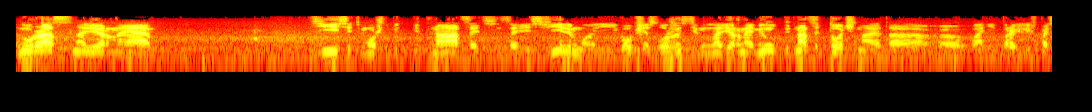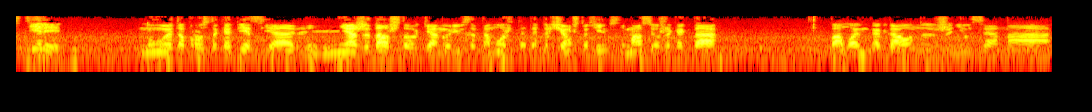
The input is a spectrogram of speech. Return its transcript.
Ну, раз, наверное, 10, может быть, 15 за весь фильм. И в общей сложности, ну, наверное, минут 15 точно это э, они провели в постели. Ну, это просто капец. Я не ожидал, что Киану Ривз это может. Это причем, что фильм снимался уже когда, по-моему, когда он женился на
